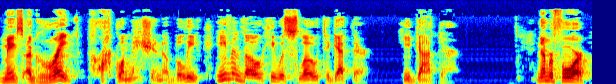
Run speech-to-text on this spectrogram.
makes a great proclamation of belief. Even though he was slow to get there, he got there. Number four,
